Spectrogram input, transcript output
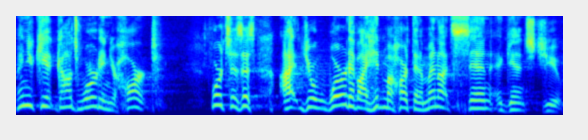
Man, you get God's word in your heart word says this Your word have I hidden in my heart that I may not sin against you.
